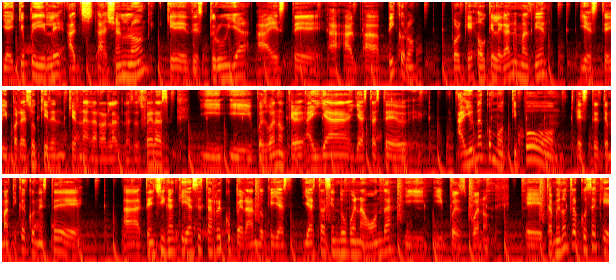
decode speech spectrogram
y hay que pedirle a, a Shenlong que destruya a este, a, a, a Piccolo, porque, o que le gane más bien. Y este, y para eso quieren, quieren agarrar las, las esferas. Y, y, pues bueno, creo, ahí ya, ya está este. Hay una como tipo este, temática con este a Ten Shin Han que ya se está recuperando, que ya, ya está haciendo buena onda y, y pues bueno. eh, también otra cosa que,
